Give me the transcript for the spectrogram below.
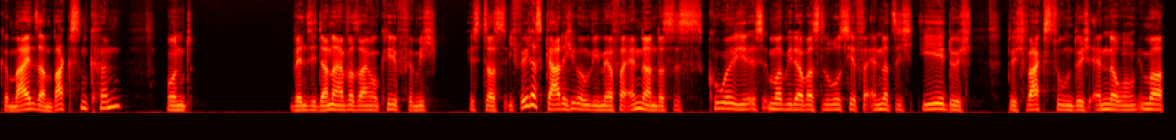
gemeinsam wachsen können. Und wenn sie dann einfach sagen, okay, für mich ist das, ich will das gar nicht irgendwie mehr verändern, das ist cool, hier ist immer wieder was los, hier verändert sich eh durch, durch Wachstum, durch Änderungen immer,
